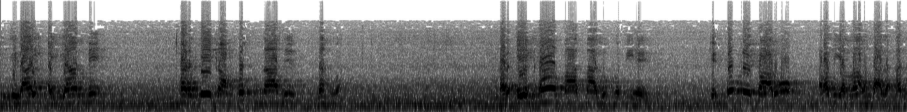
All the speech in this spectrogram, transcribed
ابتدائی ایام میں پردے کا حکم نازل نہ ہوا۔ اور ایک اور بات معلوم ہوتی ہے کہ عمر فاروق رضی اللہ تعالی عنہ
